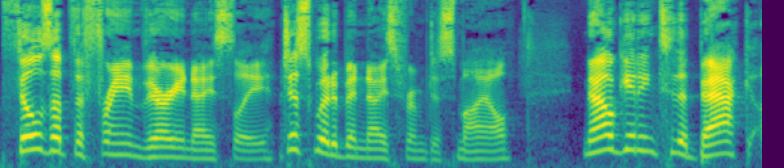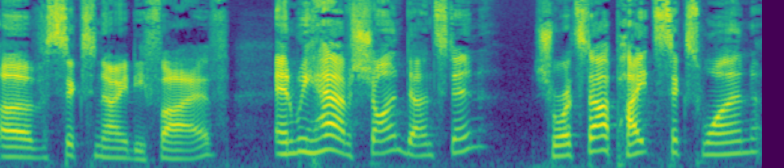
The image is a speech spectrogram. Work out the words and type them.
Fills up the frame very nicely. Just would have been nice for him to smile. Now getting to the back of 695, and we have Sean Dunston, shortstop, height 6'1,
